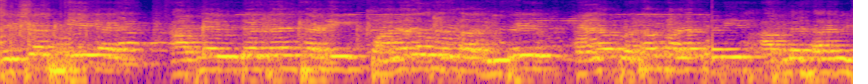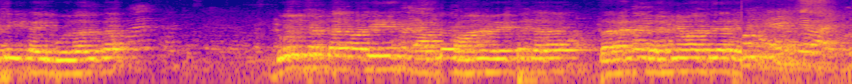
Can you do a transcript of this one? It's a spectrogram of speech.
शिक्षक हे आपल्या विद्यार्थ्यांसाठी पालकच असतात. दुसरे त्याला प्रथम पालक तरी आपल्या सरांविषयी काही बोलाल का? दोन शब्दांमध्ये आपलं भावना व्यक्त करा. सरांना धन्यवाद द्या. यावर्षी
